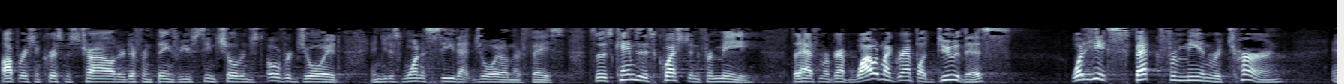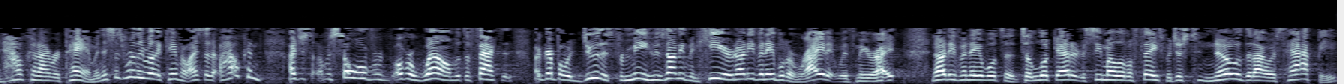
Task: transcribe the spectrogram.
Operation Christmas Child or different things where you've seen children just overjoyed and you just want to see that joy on their face. So this came to this question for me that I had from my grandpa. Why would my grandpa do this? What did he expect from me in return? And how could I repay him? And this is really where it came from. I said, how can, I just, I was so over, overwhelmed with the fact that my grandpa would do this for me, who's not even here, not even able to write it with me, right? Not even able to, to look at it or see my little face, but just to know that I was happy.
